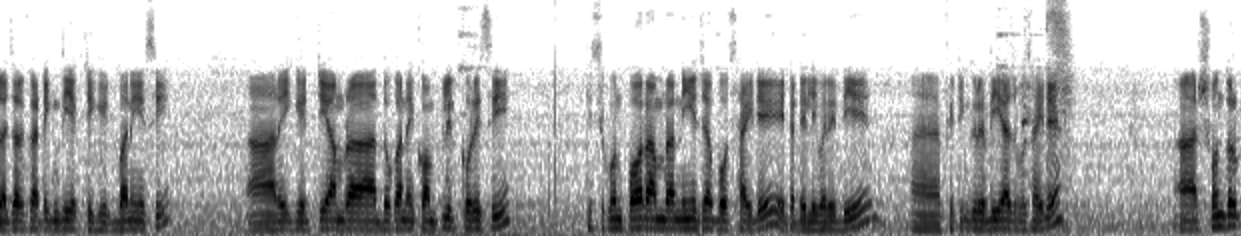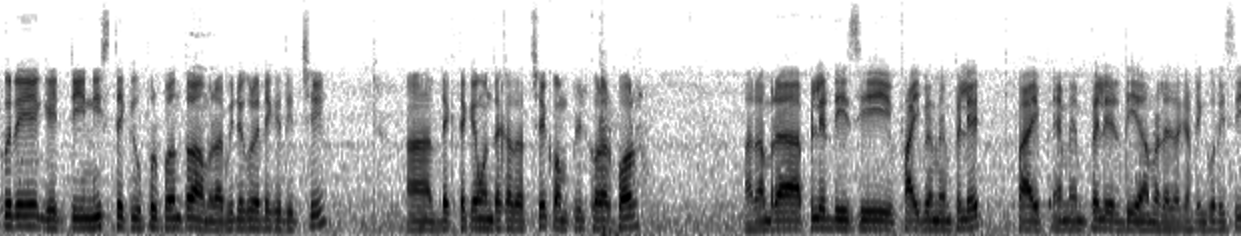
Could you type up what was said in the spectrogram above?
লেজার কাটিং দিয়ে একটি গেট বানিয়েছি। আর এই গেটটি আমরা দোকানে কমপ্লিট করেছি। কিছুক্ষণ পর আমরা নিয়ে যাব সাইডে, এটা ডেলিভারি দিয়ে ফিটিং করে দিয়ে আসব সাইডে। আর সুন্দর করে গেটটি নিচ থেকে উপর পর্যন্ত আমরা ভিডিও করে দেখে দিচ্ছি। আর দেখতে কেমন দেখা যাচ্ছে, কমপ্লিট করার পর আর আমরা প্লেট দিয়েছি five M M plate five M M plate দিয়ে আমরা লেজার কাটিং করেছি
